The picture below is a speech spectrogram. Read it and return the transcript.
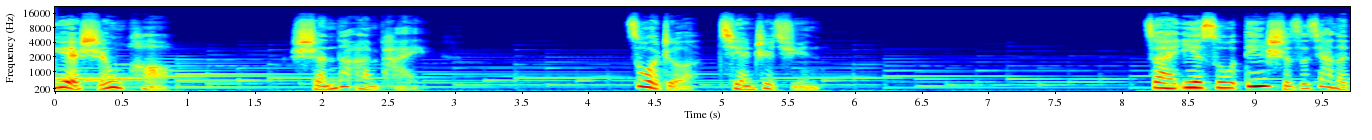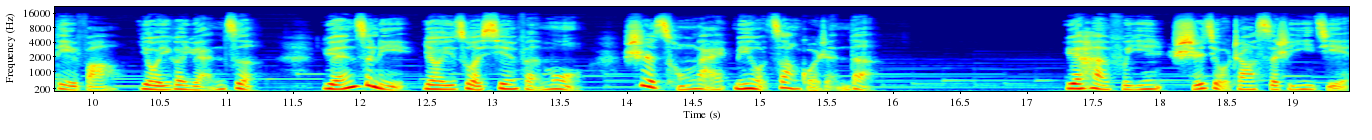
月十五号，神的安排。作者：钱志群。在耶稣钉十字架的地方有一个园子，园子里有一座新坟墓，是从来没有葬过人的。约翰福音十九章四十一节。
